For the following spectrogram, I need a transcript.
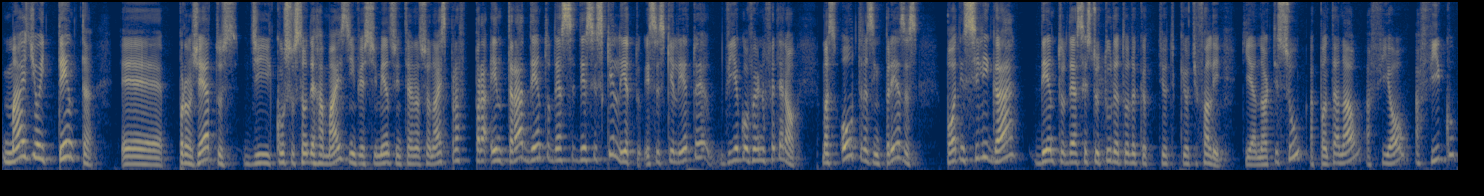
mais de 80 é, projetos de construção de ramais de investimentos internacionais para entrar dentro desse, desse esqueleto. Esse esqueleto é via governo federal. Mas outras empresas podem se ligar dentro dessa estrutura toda que eu, que eu te falei, que é a Norte Sul, a Pantanal, a FIOL, a FICO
